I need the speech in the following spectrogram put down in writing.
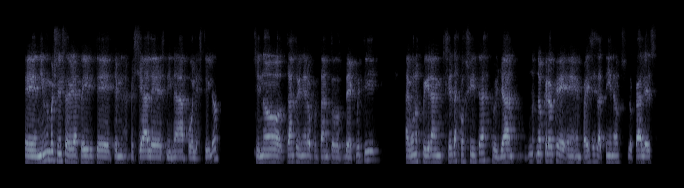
Eh, ningún inversionista debería pedirte términos especiales ni nada por el estilo, sino tanto dinero por tanto de equity. Algunos pedirán ciertas cositas, pero ya no, no creo que en, en, países latinos locales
